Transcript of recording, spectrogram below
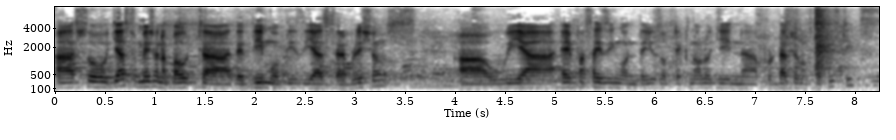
Uh, so just to mention about uh, the theme of this year's celebrations, uh, we are emphasizing on the use of technology in production of statistics.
